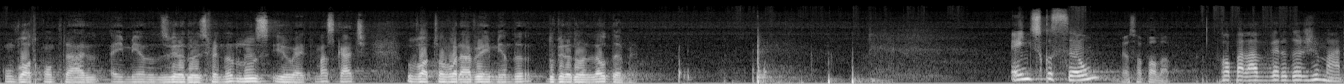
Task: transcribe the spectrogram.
Com voto contrário à emenda dos vereadores Fernando Luz e Hélio Mascate, o voto favorável à emenda do vereador Léo Damer. Em discussão. Essa palavra. Com a palavra o vereador Gilmar.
